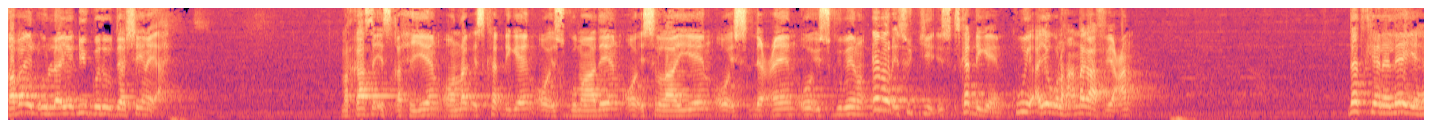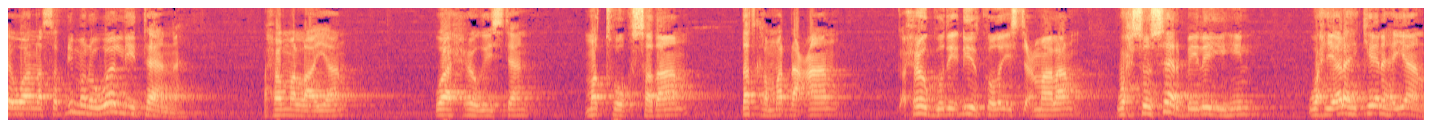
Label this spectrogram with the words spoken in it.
qabaa'il uu laayo dhiiggooda u daashay inay ahay markaasay isqaxiyeen oo nag iska dhigeen oo isgumaadeen oo islaayeen oo isdhaceen oo isgubeen oo eber iska dhigeen. Kuwii ayagu lahaa annagaa fiican. Dadka la leeyahay waa nasab dhimanoo waa liitaanna. Waxba ma laayaan. Waa xoogaystaan. Ma tuugsadaan. Dadka ma dhacaan. Xooggooda iyo dhididkooday isticmaalaan. Wax soo saar bay leeyihiin. Waxyaalahay keenahayaan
